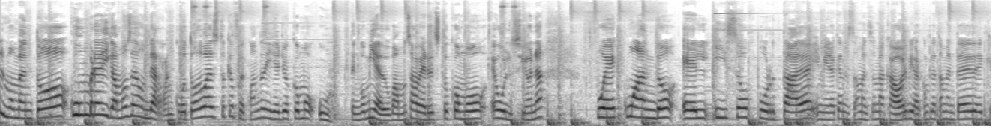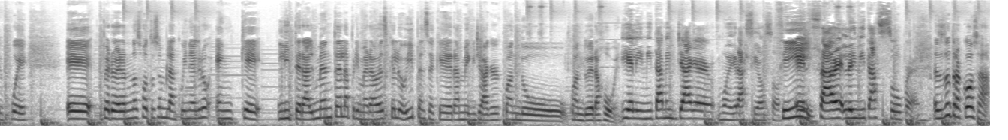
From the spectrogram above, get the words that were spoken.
el momento cumbre, digamos, de donde arrancó todo esto, que fue cuando dije yo como, uh, tengo miedo, vamos a ver esto cómo evoluciona, fue cuando él hizo portada, y mira que en este momento se me acaba de olvidar completamente de, qué fue, eh, pero eran unas fotos en blanco y negro en que literalmente la primera vez que lo vi pensé que era Mick Jagger cuando, cuando era joven. Y él imita a Mick Jagger muy gracioso. Sí. Él sabe, lo imita súper. Esa es otra cosa.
